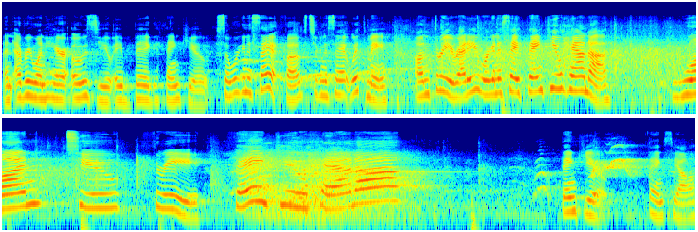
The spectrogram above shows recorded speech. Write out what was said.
And everyone here owes you a big thank you. So we're going to say it, folks. You're going to say it with me. On three, ready? We're going to say thank you, Hannah. One, two, three. Thank you, Hannah. Thank you. Thanks, y'all.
